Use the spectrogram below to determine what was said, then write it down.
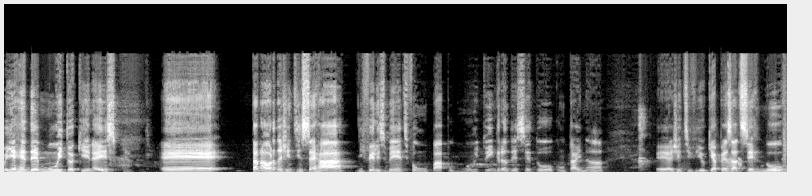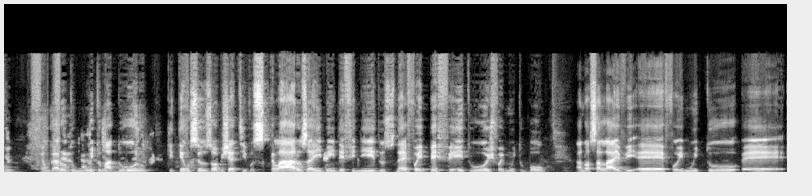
ia render muito aqui, não é isso? É, Tá na hora da gente encerrar, infelizmente. Foi um papo muito engrandecedor com o Tainan. É, a gente viu que, apesar de ser novo, é um garoto muito maduro, que tem os seus objetivos claros aí, bem definidos, né? Foi perfeito hoje, foi muito bom. A nossa live é, foi muito é,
